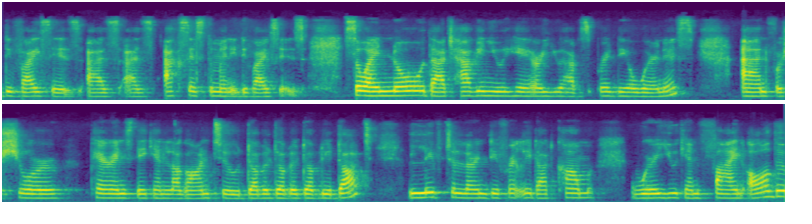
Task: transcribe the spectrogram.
devices as as access to many devices so i know that having you here you have spread the awareness and for sure parents, they can log on to www.livetololearndifferently.com where you can find all the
